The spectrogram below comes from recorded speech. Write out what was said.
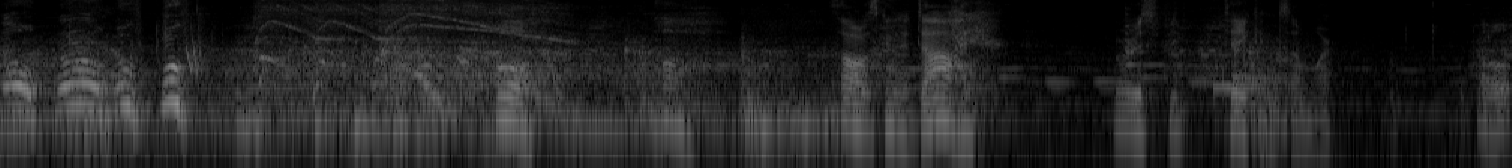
No, no, no, move, move! Oh. Oh. Thought I was gonna die. Or just be taken somewhere. Oh.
